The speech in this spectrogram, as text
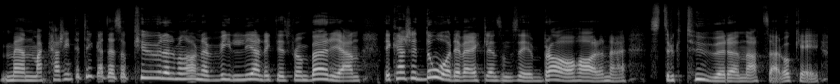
men man kanske inte tycker att det är så kul eller man har den här viljan riktigt från början. Det är kanske då det är verkligen som du säger bra att ha den här strukturen att så här okej okay,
